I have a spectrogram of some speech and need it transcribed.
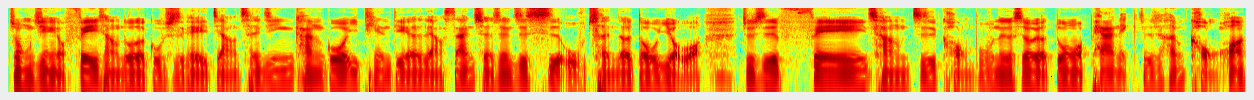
中间有非常多的故事可以讲，曾经看过一天跌了两三成，甚至四五成的都有哦，就是非常之恐怖。那个时候有多么 panic，就是很恐慌。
